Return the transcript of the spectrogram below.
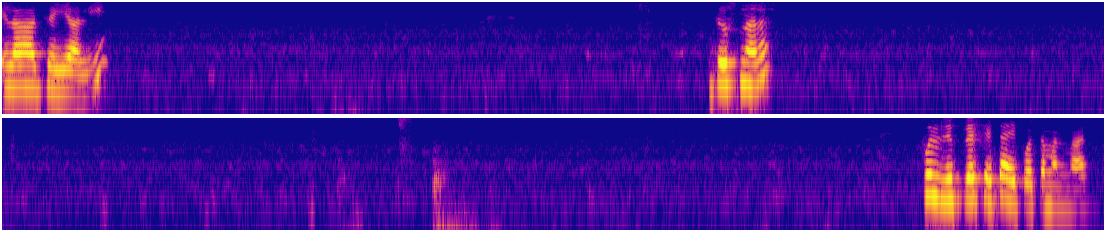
ఇలా చేయాలి. చూస్తున్నారా? ఫుల్ రిఫ్రెష్ అయితే అయిపోతాం అన్నమాట.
